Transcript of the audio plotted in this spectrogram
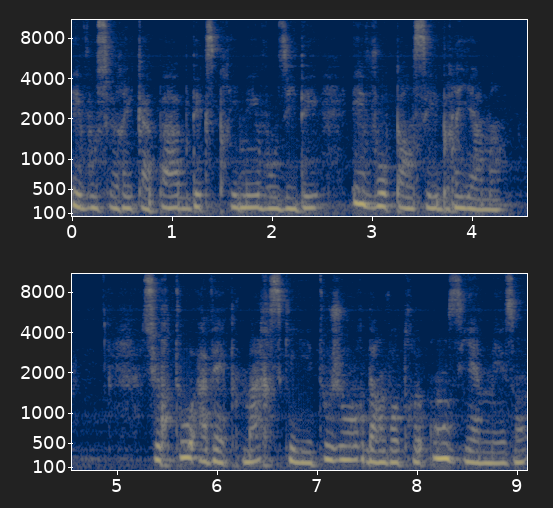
et vous serez capable d'exprimer vos idées et vos pensées brillamment. Surtout avec Mars qui est toujours dans votre onzième maison,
